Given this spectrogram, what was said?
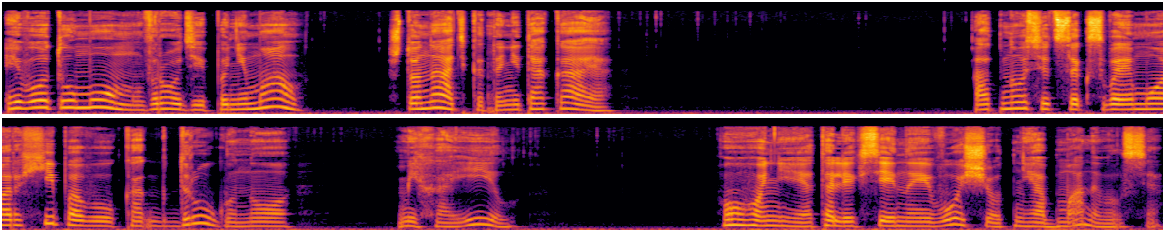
И вот умом вроде понимал, что Надька-то не такая. Относится к своему Архипову как к другу, но Михаил... О нет, Алексей на его счет не обманывался.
